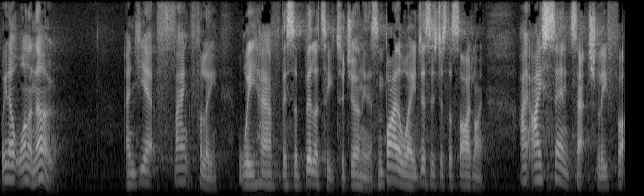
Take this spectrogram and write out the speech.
We don't want to know. And yet, thankfully, we have this ability to journey this. And by the way, this is just a sideline. I, I, sense actually for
